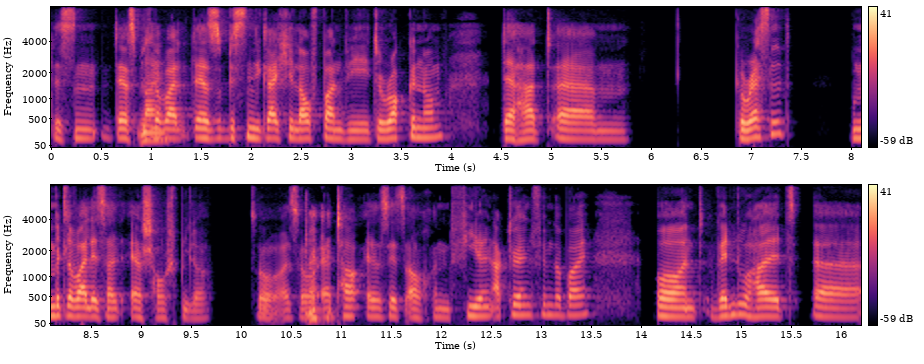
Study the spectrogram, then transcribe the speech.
Das ist ein, der ist mittlerweile, der ist ein bisschen die gleiche Laufbahn wie The Rock genommen. Der hat ähm, gerasselt und mittlerweile ist halt er Schauspieler. So, also okay. er, er, ist jetzt auch in vielen aktuellen Filmen dabei. Und wenn du halt äh,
